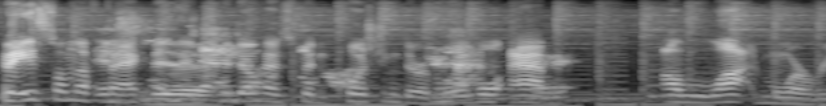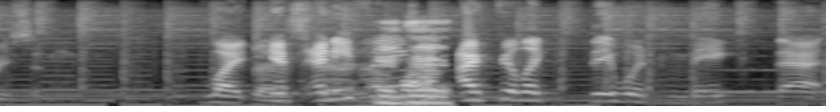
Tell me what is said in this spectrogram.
Based on the fact that Yeah. Nintendo has been pushing their mobile app a lot more recently. Like, That's if anything, enough. I feel like they would make that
